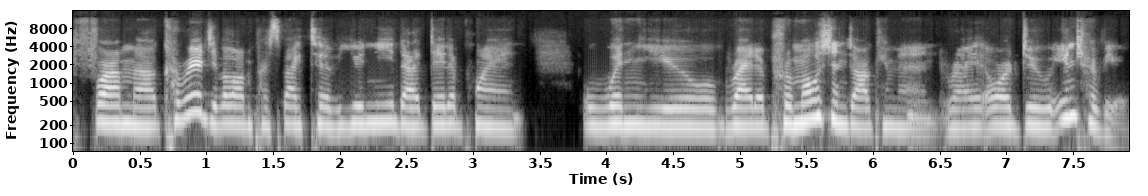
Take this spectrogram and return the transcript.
from a career development perspective, you need that data point when you write a promotion document, right? Or do interview.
